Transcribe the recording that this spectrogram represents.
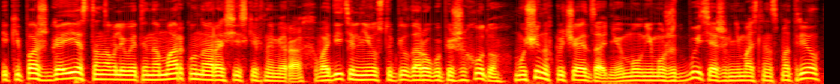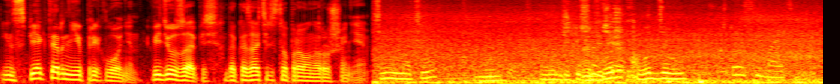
Экипаж ГАИ останавливает иномарку на российских номерах. Водитель не уступил дорогу пешеходу. Мужчина включает заднюю. Мол, не может быть, я же внимательно смотрел. Инспектор не преклонен. Видеозапись. Доказательство правонарушения. Внимательно. Вот, а вот где вы. Что вы снимаете?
